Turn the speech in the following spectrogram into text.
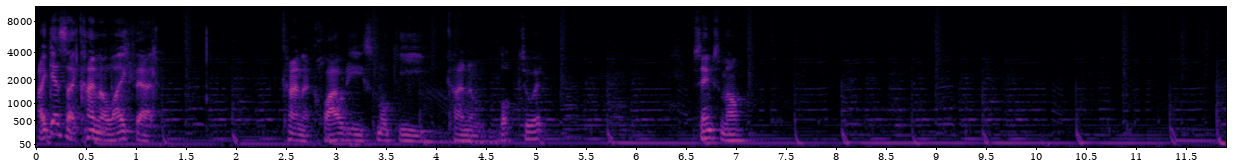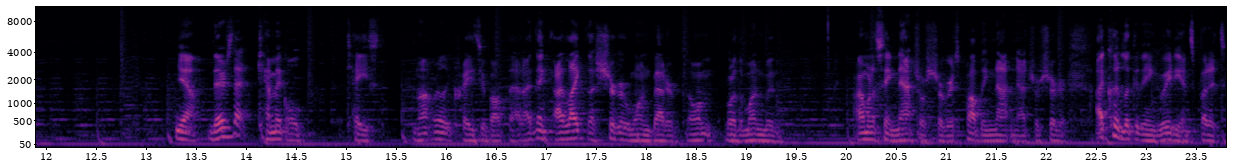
I guess I kind of like that kind of cloudy, smoky kind of look to it. Same smell. Yeah, there's that chemical taste. I'm not really crazy about that. I think I like the sugar one better, the one, or the one with I want to say natural sugar. It's probably not natural sugar. I could look at the ingredients, but it's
